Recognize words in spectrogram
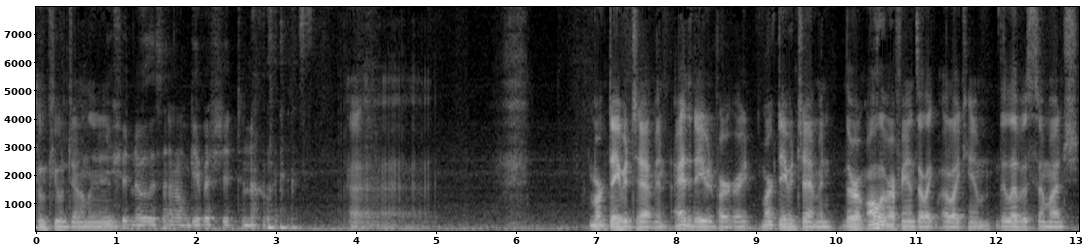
who killed John Lennon? You should know this, and I don't give a shit to know this. Mark David Chapman. I had the David part right. Mark David Chapman. They're all of our fans. I like. I like him. They love us so much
